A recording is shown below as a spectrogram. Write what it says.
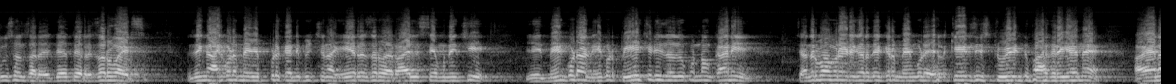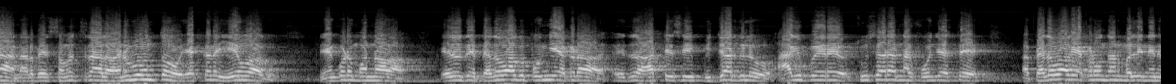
చూసాను సార్ ఏదైతే రిజర్వాయర్స్ నిజంగా ఆయన కూడా మేము ఎప్పుడు కనిపించిన ఏ రిజర్వాయర్ రాయలసీమ నుంచి మేము కూడా నేను కూడా పిహెచ్డి చదువుకున్నాం కానీ చంద్రబాబు నాయుడు గారి దగ్గర మేము కూడా ఎల్కేజీ స్టూడెంట్ మాదిరిగానే ఆయన నలభై సంవత్సరాల అనుభవంతో ఎక్కడ ఏ వాగు. నేను కూడా మొన్న ఏదైతే పెదవాగు పొంగి అక్కడ ఏదో ఆర్టీసీ విద్యార్థులు ఆగిపోయారే చూసారని నాకు ఫోన్ చేస్తే ఆ పెదవాగు ఎక్కడ ఉందని మళ్ళీ నేను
